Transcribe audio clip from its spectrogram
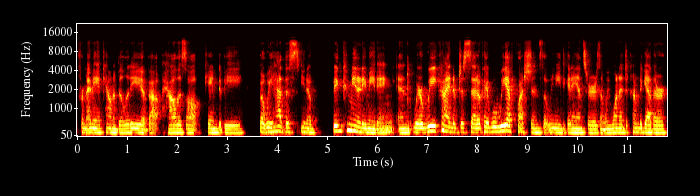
from any accountability about how this all came to be. But we had this, you know, big community meeting and where we kind of just said, okay, well, we have questions that we need to get answers, and we wanted to come together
